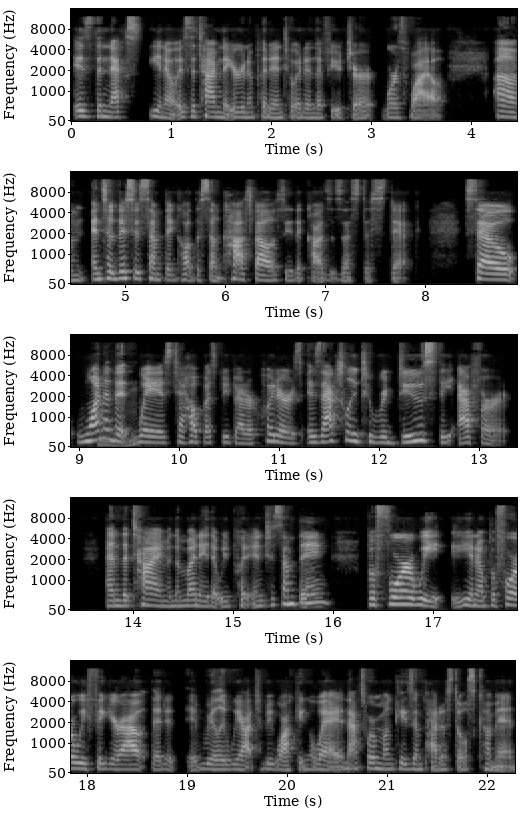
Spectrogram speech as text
is the next, you know, is the time that you're going to put into it in the future worthwhile. Um, and so this is something called the sunk cost fallacy that causes us to stick. So one mm-hmm. of the mm-hmm. ways to help us be better quitters is actually to reduce the effort and the time and the money that we put into something before we you know before we figure out that it, it, really we ought to be walking away. And that's where monkeys and pedestals come in.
